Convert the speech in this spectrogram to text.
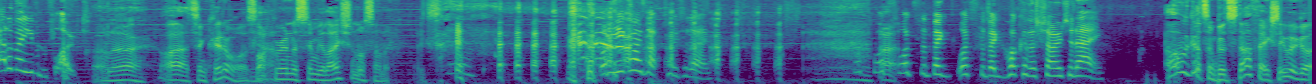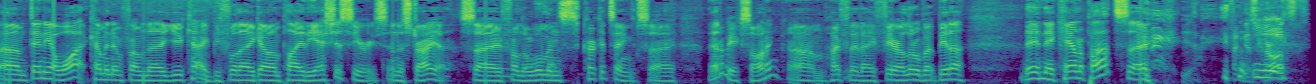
how do they even float? I know. Oh, it's incredible. It's like we're in a simulation or something. What are you guys up to today? What's, what's, what's the big what's the big hook of the show today? Oh, we've got some good stuff actually. We've got um, Danielle Wyatt coming in from the UK before they go and play the Ashes series in Australia. So from the women's cricket team. So that'll be exciting. Um, hopefully they fare a little bit better than their counterparts. So Yeah. Fingers Yes. crossed.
